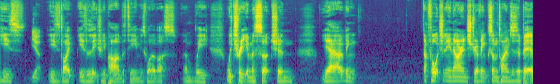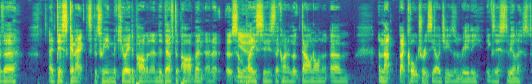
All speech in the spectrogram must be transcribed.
he's Yeah. he's like he's literally part of the team. He's one of us, and we we treat him as such. And yeah, I think unfortunately in our industry, I think sometimes there's a bit of a a disconnect between the QA department and the dev department, and at, at some Yeah. places they kind of look down on. Um, and that that culture at CIG doesn't really exist, to be honest.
